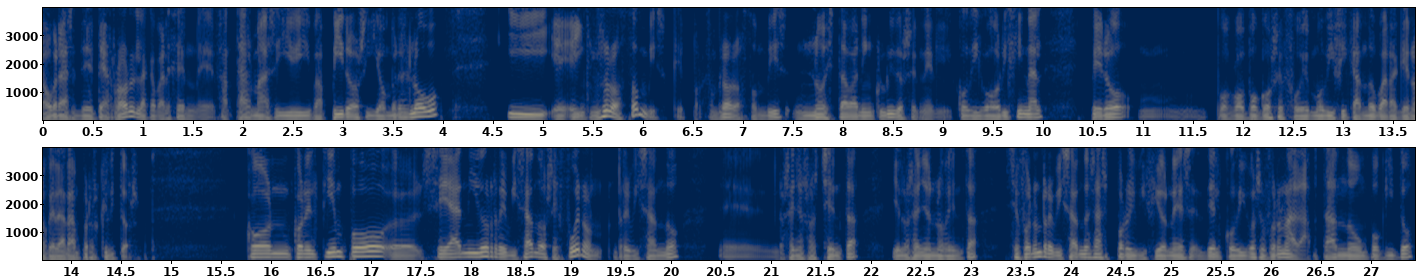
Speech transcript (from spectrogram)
obras de terror en las que aparecen eh, fantasmas y vampiros y hombres lobo. Y, e, e incluso los zombies, que por ejemplo los zombies no estaban incluidos en el código original, pero mm, poco a poco se fue modificando para que no quedaran proscritos. Con, el tiempo eh, se han ido revisando, se fueron revisando eh, en los años 80 y en los años 90, se fueron revisando esas prohibiciones del código, se fueron adaptando un poquito.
